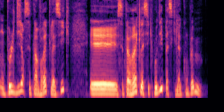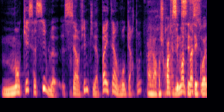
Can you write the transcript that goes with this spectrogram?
on peut le dire, c'est un vrai classique. Et c'est un vrai classique maudit parce qu'il a complètement manqué sa cible. C'est un film qui n'a pas été un gros carton. Alors, je crois que c'était quoi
